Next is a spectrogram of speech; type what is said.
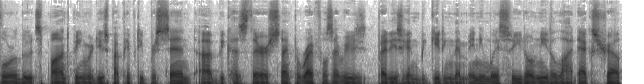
floor loot spawns being reduced by 50% uh, because they're sniper rifles. Everybody's going to be getting them anyway, so you don't need a lot extra.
